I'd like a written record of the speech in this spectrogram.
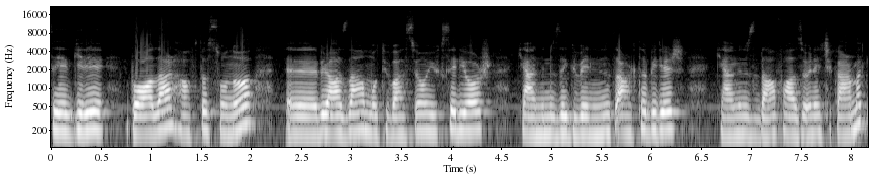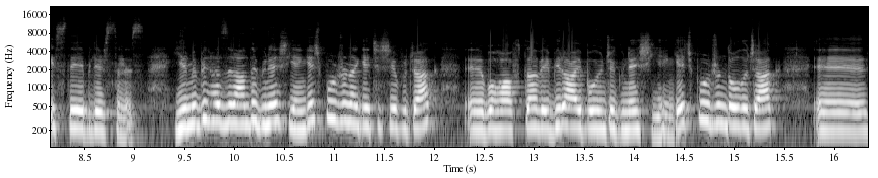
Sevgili Boğalar hafta sonu e, biraz daha motivasyon yükseliyor. Kendinize güveniniz artabilir. Kendinizi daha fazla öne çıkarmak isteyebilirsiniz. 21 Haziran'da Güneş Yengeç Burcu'na geçiş yapacak e, bu hafta ve bir ay boyunca Güneş Yengeç Burcu'nda olacak. E,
